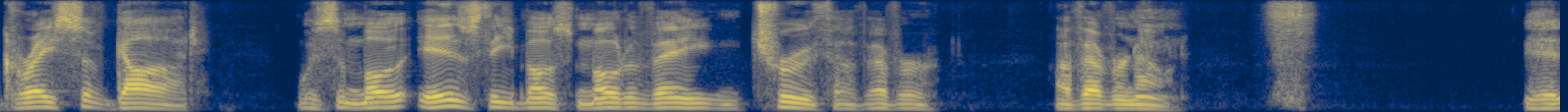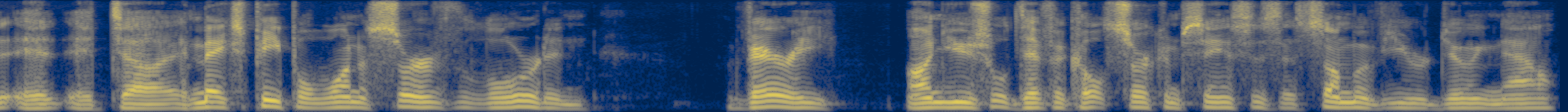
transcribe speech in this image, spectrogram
grace of God was the mo- is the most motivating truth I've ever I've ever known. It it it, uh, it makes people want to serve the Lord in very unusual, difficult circumstances that some of you are doing now.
